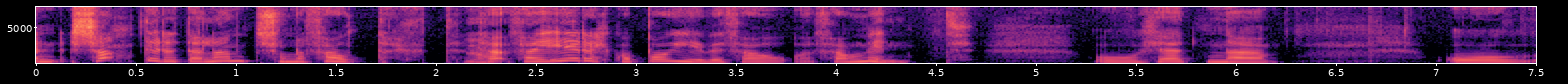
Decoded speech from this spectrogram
en samt er þetta land svona fátækt, Þa, það er eitthvað bóið við þá, þá mynd og hérna og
